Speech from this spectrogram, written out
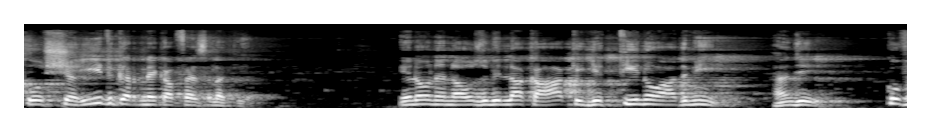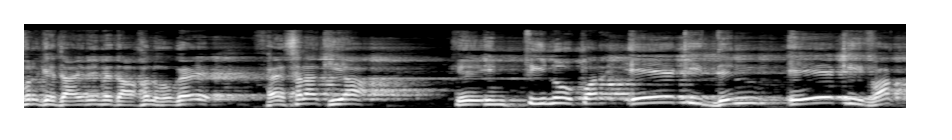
کو شہید کرنے کا فیصلہ کیا۔ انہوں نے نوز باللہ کہا کہ یہ تینوں آدمی ہاں جی کفر کے دائرے میں داخل ہو گئے۔ فیصلہ کیا کہ ان تینوں پر ایک ہی دن، ایک ہی وقت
